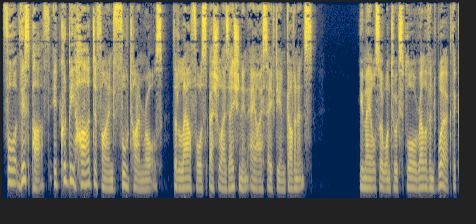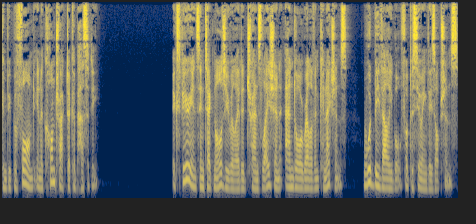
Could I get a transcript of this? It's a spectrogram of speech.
For this path, it could be hard to find full-time roles that allow for specialization in AI safety and governance. You may also want to explore relevant work that can be performed in a contractor capacity. Experience in technology-related translation and or relevant connections would be valuable for pursuing these options.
